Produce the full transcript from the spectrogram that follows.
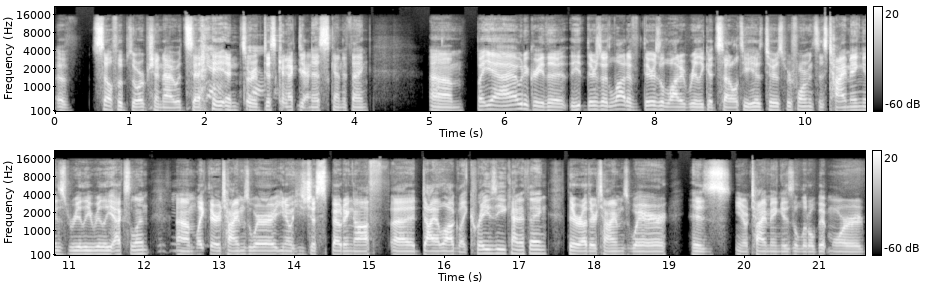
of self-absorption i would say Yeah, and sort yeah. of disconnectedness kind of thing um but yeah i would agree that the, there's a lot of there's a lot of really good subtlety his, to his performance his timing is really really excellent Mhm. um like there are times where you know he's just spouting off uh dialogue like crazy kind of thing there are other times where his you know timing is a little bit more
